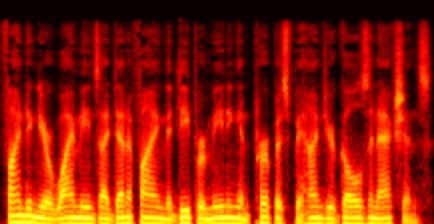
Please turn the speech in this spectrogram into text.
Finding your why means identifying the deeper meaning and purpose behind your goals and actions.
